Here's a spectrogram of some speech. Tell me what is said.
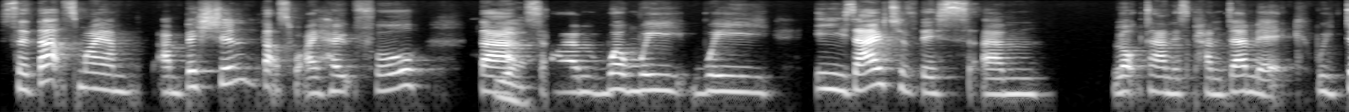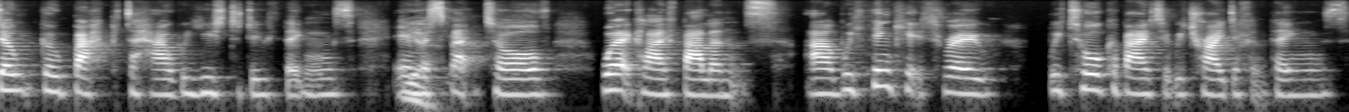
so that's my am- ambition. That's what I hope for. That yeah. um, when we we ease out of this um, lockdown, this pandemic, we don't go back to how we used to do things in yeah. respect of work-life balance. Uh, we think it through, we talk about it, we try different things.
